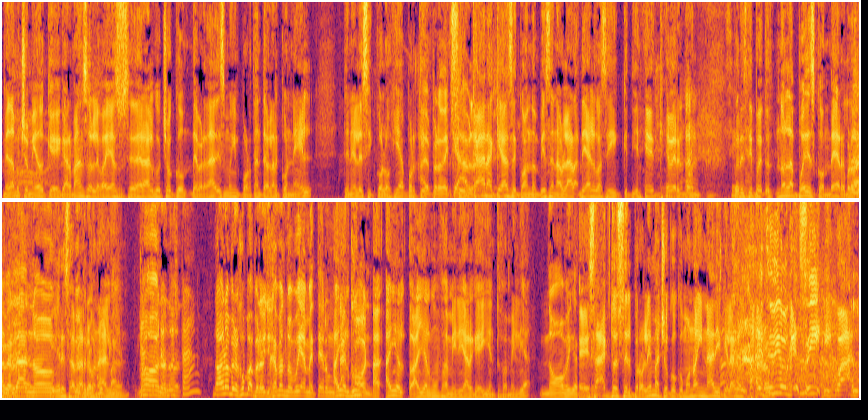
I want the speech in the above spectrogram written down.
Me da mucho miedo que Garbanzo le vaya a suceder algo, Choco. De verdad, es muy importante hablar con él, tenerle psicología, porque ver, ¿pero de qué su habla? cara que hace cuando empiezan a hablar de algo así que tiene que ver con, Sí, con este tipo de cosas, no la puede esconder, bro. La verdad, no. ¿Quieres hablar con alguien? No, no, no. No, no me preocupa, pero yo jamás me voy a meter un ¿Hay tacón. algún, hay, ¿Hay algún familiar gay en tu familia? No, fíjate. Exacto, ese es el problema, Choco. Como no hay nadie que le haga el paro. te digo que sí, igual.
